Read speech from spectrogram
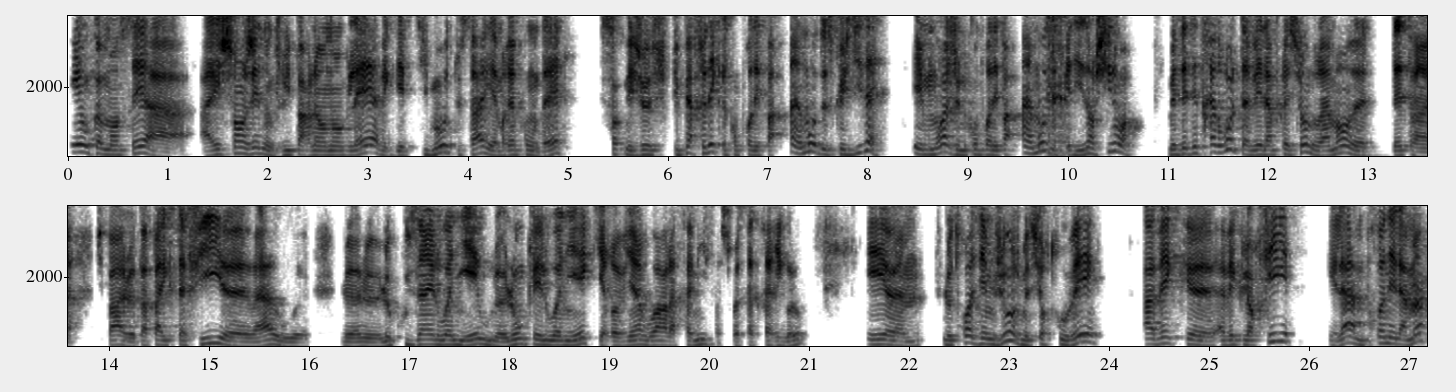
Et on commençait à, à, échanger. Donc, je lui parlais en anglais avec des petits mots, tout ça, et elle me répondait. Sans, mais je suis persuadé qu'elle comprenait pas un mot de ce que je disais. Et moi, je ne comprenais pas un mot de ce qu'elle disait en chinois. Mais c'était très drôle. Tu avais l'impression de vraiment d'être, je sais pas, le papa avec sa fille, euh, voilà, ou euh, le, le, le, cousin éloigné ou l'oncle éloigné qui revient voir la famille. Enfin, je trouve ça très rigolo. Et euh, le troisième jour, je me suis retrouvé avec euh, avec leur fille. Et là, elle me prenait la main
